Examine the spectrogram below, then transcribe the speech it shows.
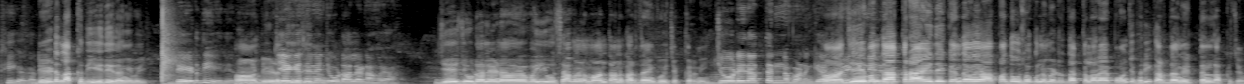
ਠੀਕ ਹੈ ਗੱਲ। 1.5 ਲੱਖ ਦੀ ਇਹ ਦੇ ਦਾਂਗੇ ਬਾਈ। ਡੇਢ ਦੀ ਇਹਦੇ ਹਾਂ ਡੇਢ ਜੇ ਦੀ ਕਿਸੇ ਨੇ ਜੋੜਾ ਲੈਣਾ ਹੋਇਆ। ਜੇ ਜੋੜਾ ਲੈਣਾ ਹੋਇਆ ਬਾਈ ਉਸ ਹਿਸਾਬ ਨਾਲ ਮਾਨਤਾਨ ਕਰ ਦਾਂਗੇ ਕੋਈ ਚੱਕਰ ਨਹੀਂ। ਜੋੜੇ ਦਾ ਤਿੰਨ ਬਣ ਗਿਆ ਹਾਂ ਜੇ ਬੰਦਾ ਕਿਰਾਏ ਦੇ ਕਹਿੰਦਾ ਹੋਇਆ ਆਪਾਂ 200 ਕਿਲੋਮੀਟਰ ਤੱਕ ਲਾ ਲੈ ਪਹੁੰਚ ਫਰੀ ਕਰ ਦਾਂਗੇ 3 ਲੱਖ ਚ।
